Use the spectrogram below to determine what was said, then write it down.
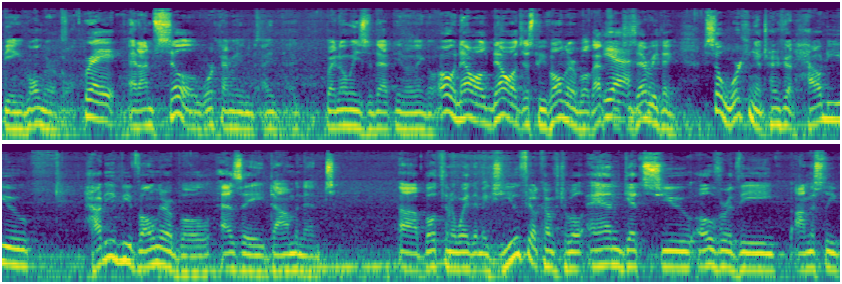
being vulnerable. Right. And I'm still working. I mean, I, I, by no means did that. You know, they go, oh, now I'll now I'll just be vulnerable. That Yeah. fixes everything. I'm still working on trying to figure out how do you how do you be vulnerable as a dominant uh, both in a way that makes you feel comfortable and gets you over the honestly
